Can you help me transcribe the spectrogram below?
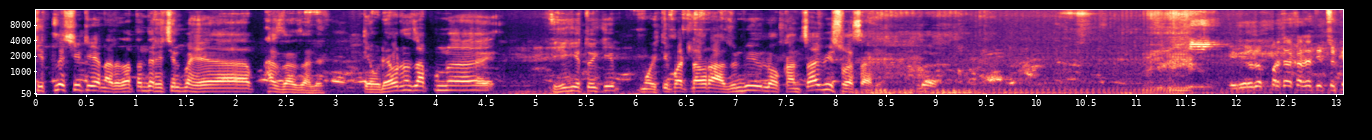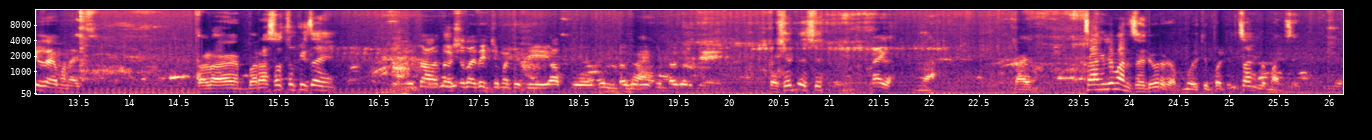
हिथलं सीट येणार आता धरशील ह्या खासदार झालं. तेवढ्यावरूनच आपण अं, हे घेतोय की मोहिते पाटलावर अजून बी लोकांचा विश्वास आहे. हे विरोधक प्रचार करतात ती चुकीच आहे म्हणायचं. थोडा बराचसा चुकीचा आहे. हे दा- दहशत आहे त्यांची म्हणते ती आप गुंडागर्दी गुंडागर्दी आहे कसे तसे नाही का? काय नाही. चांगली माणसं आहेत बरं का मोहिते पाटील चांगलं माणसं आहे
